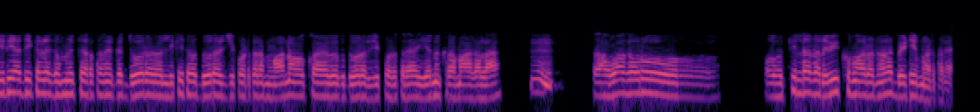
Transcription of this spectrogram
ಹಿರಿಯ ಅಧಿಕಾರಿಗಳ ಗಮನಕ್ಕೆ ತರ್ತಾನೆ ದೂರ ಲಿಖಿತ ದೂರ ಅರ್ಜಿ ಕೊಡ್ತಾರೆ ಮಾನವ ಆಯೋಗಕ್ಕೆ ದೂರ ಅರ್ಜಿ ಕೊಡ್ತಾರೆ ಏನು ಕ್ರಮ ಆಗಲ್ಲ. ಅವಾಗ ಅವರು ವಕೀಲರಾದ ರವಿಕುಮಾರ್ ಅನ್ನೆಲ್ಲ ಭೇಟಿ ಮಾಡ್ತಾರೆ.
